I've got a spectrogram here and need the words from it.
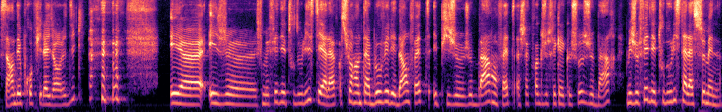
c'est un des profils ayurvédiques. et, euh, et je, je, me fais des to-do list et à la, sur un tableau Véleda, en fait. Et puis, je, je, barre, en fait. À chaque fois que je fais quelque chose, je barre. Mais je fais des to-do list à la semaine,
